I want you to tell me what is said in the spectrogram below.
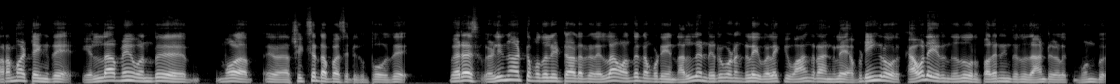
வரமாட்டேங்குது. எல்லாமே வந்து மோ ஃபிக்ஸட் டெபாசிட்டுக்கு போகுது. வேற வெளிநாட்டு முதலீட்டாளர்கள் எல்லாம் வந்து நம்முடைய நல்ல நிறுவனங்களை விலைக்கு வாங்குறாங்களே அப்படிங்கிற ஒரு கவலை இருந்தது ஒரு பதினைந்து இருபது ஆண்டுகளுக்கு முன்பு.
